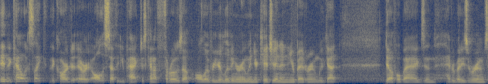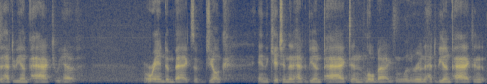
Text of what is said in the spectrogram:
and it kind of looks like the car or all the stuff that you pack just kind of throws up all over your living room and your kitchen and your bedroom. We've got duffel bags in everybody's rooms that have to be unpacked. We have random bags of junk in the kitchen that had to be unpacked and little bags in the living room that had to be unpacked and it,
